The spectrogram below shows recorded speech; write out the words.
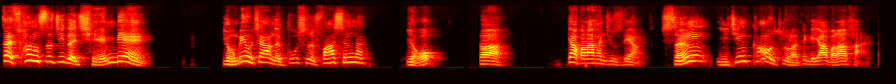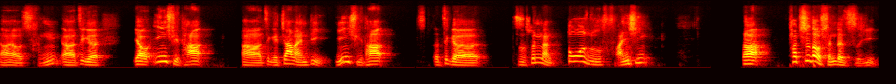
在创世纪的前面，有没有这样的故事发生呢？有。是吧？亚伯拉罕就是这样，神已经告诉了这个亚伯拉罕啊，要成啊，这个要应许他啊，这个迦南地，应许他这个子孙呢多如繁星啊。他知道神的旨意，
